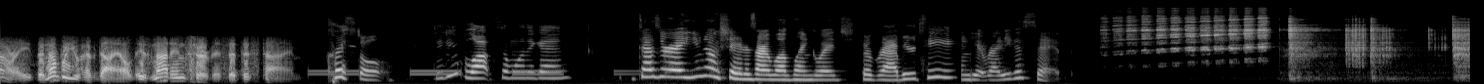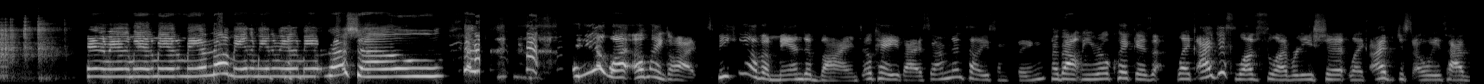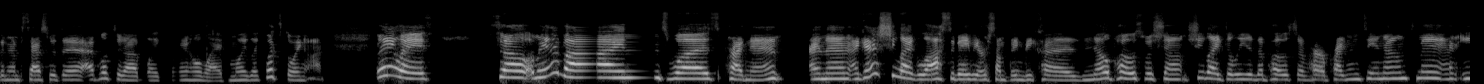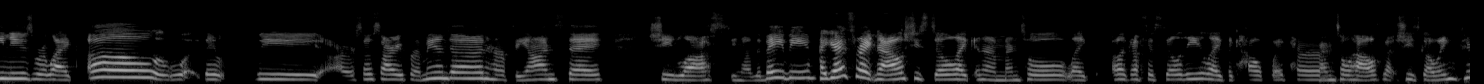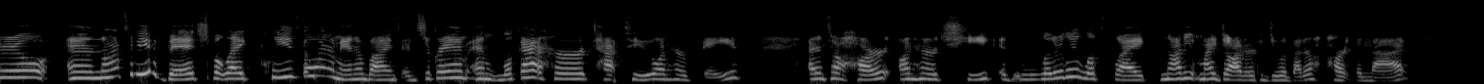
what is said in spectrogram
sorry, the number you have dialed is not in service at this time. Crystal, did you block someone again? Desiree, you know shade is our love language. So grab your tea. And get ready to sip. Man, man, man, man, no, man, man, man, man, no show. And you know what? Oh my God. Speaking of Amanda Bynes, okay, you guys, so I'm going to tell you something about me real quick is like, I just love celebrity shit. Like, I've just always have been obsessed with it. I've looked it up like my whole life. I'm always like, what's going on? But, anyways, so Amanda Bynes was pregnant and then I guess she like lost a baby or something because no post was shown. She like deleted the post of her pregnancy announcement, and E News were like, "Oh, they we are so sorry for Amanda and her fiance. She lost, you know, the baby. I guess right now she's still like in a mental like like a facility like like help with her mental health that she's going through. And not to be a bitch, but like please go on Amanda Bynes' Instagram and look at her tattoo on her face and it's a heart on her cheek. It literally looks like not even my daughter could do a better heart than that.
